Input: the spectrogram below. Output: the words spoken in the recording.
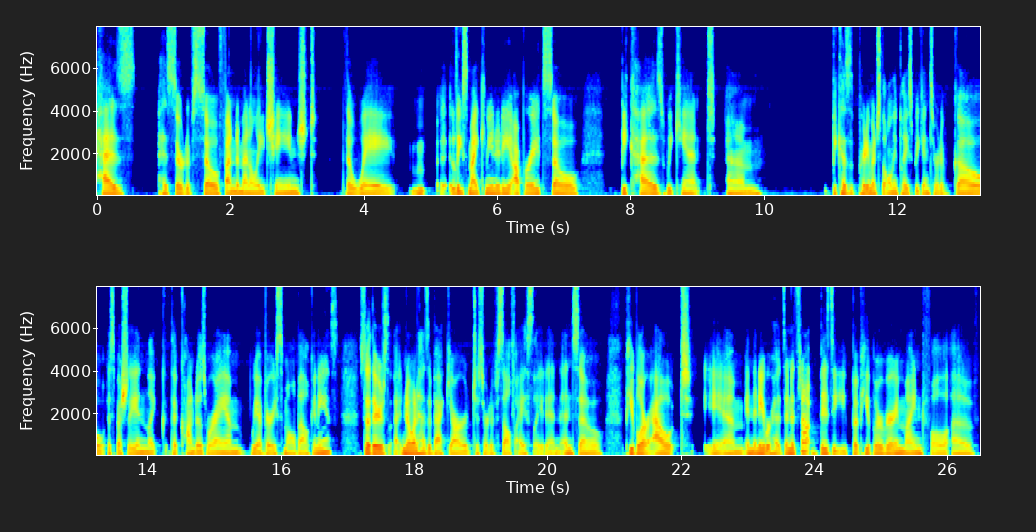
has has sort of so fundamentally changed the way at least my community operates. So because we can't, um, because pretty much the only place we can sort of go, especially in like the condos where I am, we have very small balconies. So there's no one has a backyard to sort of self isolate in. And so people are out um, in the neighborhoods and it's not busy, but people are very mindful of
